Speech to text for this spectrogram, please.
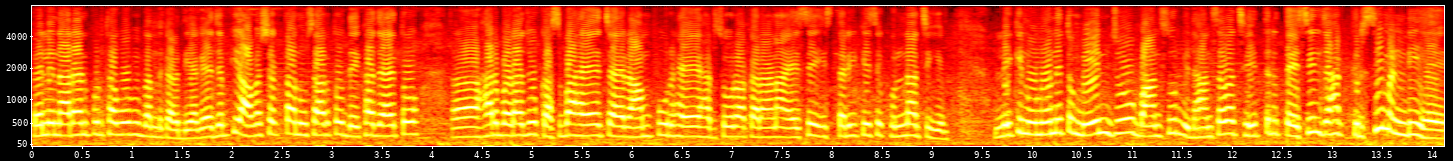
पहले नारायणपुर था, वो भी बंद कर दिया गया, जबकि आवश्यकता अनुसार तो देखा जाए तो हर बड़ा जो कस्बा है, चाहे रामपुर है, हरसोरा, कराना, ऐसे इस तरीके से खुलना चाहिए। लेकिन उन्होंने तो मेन जो बानसूर विधानसभा क्षेत्र तहसील, जहाँ कृषि मंडी है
